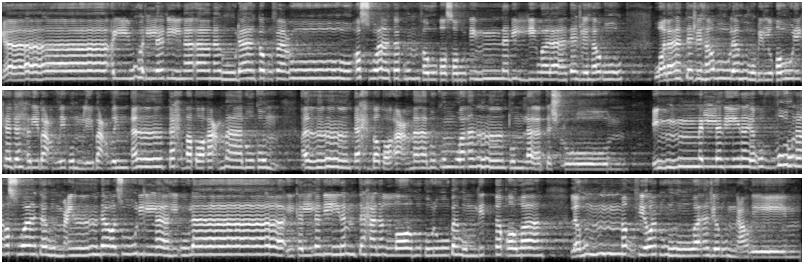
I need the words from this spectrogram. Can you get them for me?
يا أيها الذين آمنوا لا ترفعوا أصواتكم فوق صوت النبي ولا تجهروا, ولا تجهروا له بالقول كجهر بعضكم لبعض. أن تحبط أعمالكم, أن تحبط أعمالكم وأنتم لا تشعرون. إن الذين يغضون أصواتهم عند رسول الله أولئك الذين امتحن الله قلوبهم للتقوى لهم مغفرة وأجر عظيم.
